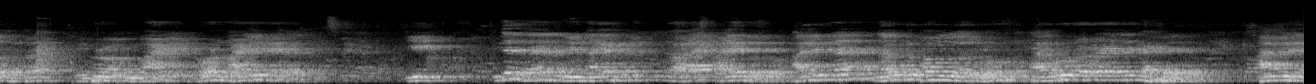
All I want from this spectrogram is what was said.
ಸ್ವಲ್ಪ ಇಂಪ್ರೂವ್ ಮಾಡಿ ರೋಡ್ ಮಾಡಲೇಬೇಕಾಗುತ್ತೆ. ಈ ಇದೆ ಸರ್ ಹಳೆ ಹಳೆಯದು ಅಲ್ಲಿಂದ ನೌಕರ ಭವನದವರೆಗೂ ಆ ರೋಡ್ ಓಡಾಡೋದೇ ಕಷ್ಟ ಇದೆ. ಆಮೇಲೆ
